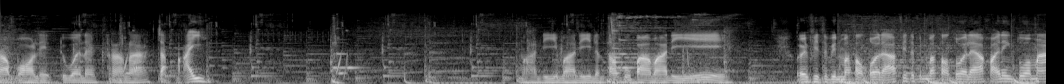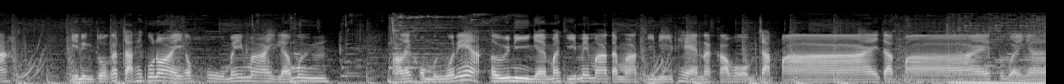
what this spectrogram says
รับ wallet ด้วยนะครับนะจัดไป มาดีมาดีน้ำเต้าปูปลามาดีเอ้ย free spin มาสองตัวแล้ว free spin มาสองตัวแล้วขออีกหนึ่งตัวมาอีกหนึ่งตัวก็จัดให้กูหน่อยโอ้โหไม่มาอีกแล้วมึงอะไรของมึงวะเนี่ยเออนี่ไงเมื่อกี้ไม่มาแต่มาทีนี้แทนนะครับผมจัดไปจัดไปสวยงา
